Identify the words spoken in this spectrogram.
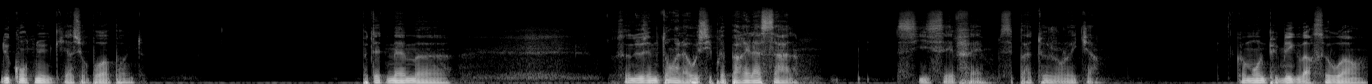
du contenu qu'il y a sur PowerPoint. Peut-être même euh, dans un deuxième temps, elle a aussi préparé la salle. Si c'est fait, c'est pas toujours le cas. Comment le public va recevoir?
